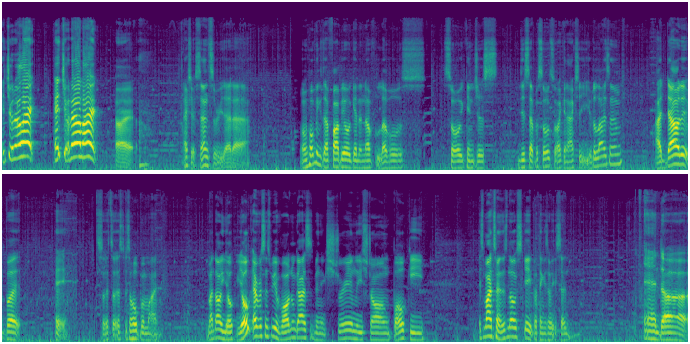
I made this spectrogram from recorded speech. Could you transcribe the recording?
Intruder alert! Intruder alert! All right. Extra sensory that uh. I'm hoping that Fabio will get enough levels so he can just this episode so I can actually utilize him. I doubt it, but hey, so it's a, it's a hope of mine. My dog Yoke. Yoke, ever since we evolved him, guys, has been extremely strong, bulky. It's my turn. There's no escape, I think is what he said. And uh,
